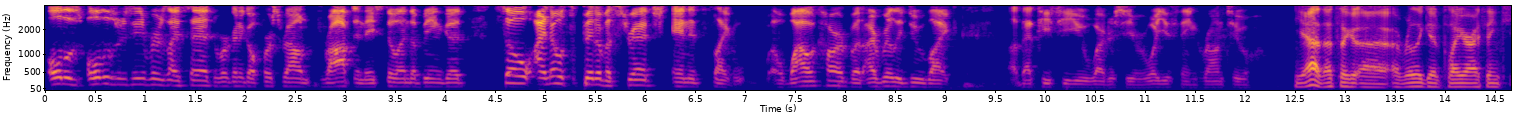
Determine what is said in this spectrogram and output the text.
All those all those receivers I said were going to go first round dropped, and they still end up being good. So I know it's a bit of a stretch, and it's like a wild card, but I really do like uh, that TCU wide receiver. What do you think, round two? Yeah, that's a a really good player. I think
